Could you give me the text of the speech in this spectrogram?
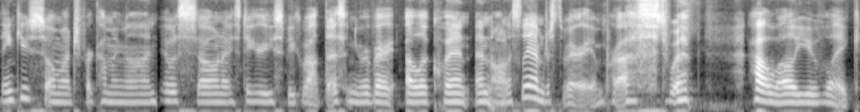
thank you so much for coming on. It was so nice to hear you speak about this and you were very eloquent and honestly I'm just very impressed with how well you've like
